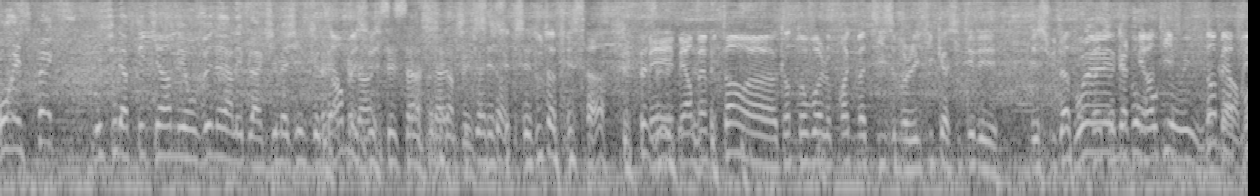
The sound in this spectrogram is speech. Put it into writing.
On respecte les Sud-Africains, mais on vénère les Blacks. J'imagine que Non, mais c'est- ça. C'est- tout à fait ça. Mais, mais en même temps, euh, quand on voit le pragmatisme, l'efficacité des, des Sudaf, Ouais, bon, oui, non, mais après,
